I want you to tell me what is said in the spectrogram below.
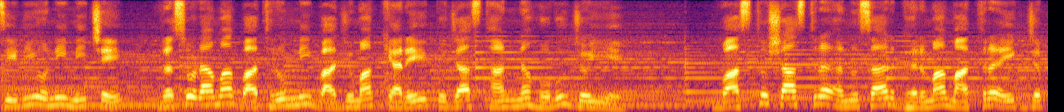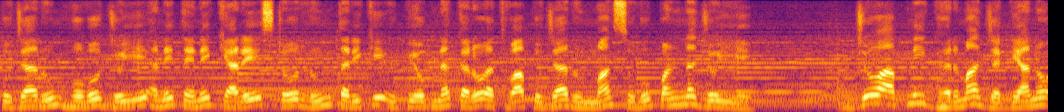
સીડીઓની નીચે, રસોડામાં બાથરૂમની બાજુમાં ક્યારેય પૂજા સ્થાન ન હોવું જોઈએ. વાસ્તુશાસ્ત્ર અનુસાર ઘરમાં માત્ર એક જ પૂજા રૂમ હોવો જોઈએ અને તેને ક્યારેય સ્ટોર રૂમ તરીકે ઉપયોગ ન કરો અથવા પૂજા રૂમમાં સૂવું પણ ન જોઈએ. જો આપની ઘરમાં જગ્યાનો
